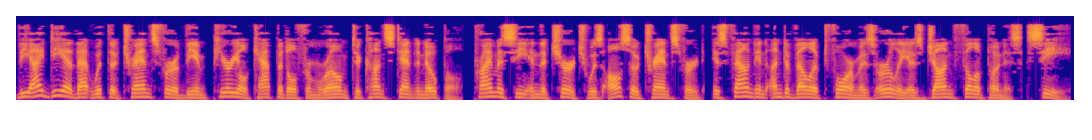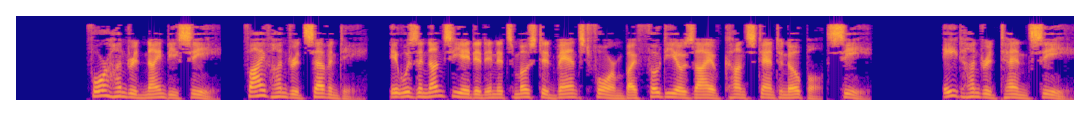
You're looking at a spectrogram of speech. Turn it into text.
The idea that with the transfer of the imperial capital from Rome to Constantinople, primacy in the Church was also transferred, is found in undeveloped form as early as John Philoponus c. 490 c. 570. It was enunciated in its most advanced form by Photios I of Constantinople c. 810 c.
